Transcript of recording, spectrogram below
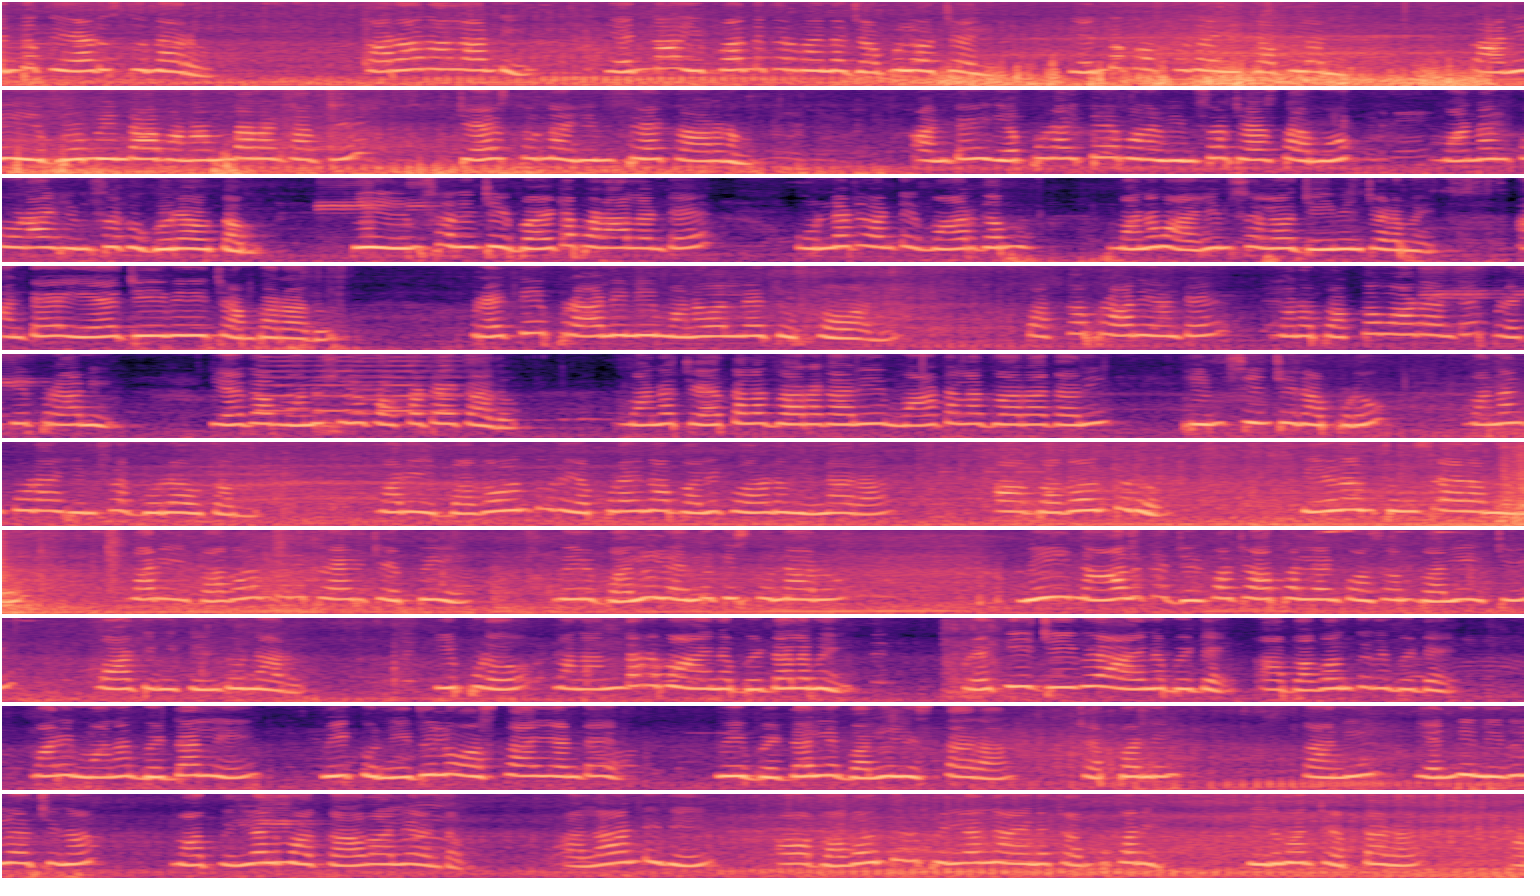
ఎందుకు ఏడుస్తున్నారు? కరోనా లాంటి ఎన్నో ఇబ్బందికరమైన జబ్బులు వచ్చాయి. ఎందుకు వస్తున్నాయి ఈ జబ్బులన్నీ? కానీ ఈ భూమి మీద మనందరం కలిసి చేస్తున్న హింసే కారణం. అంటే ఎప్పుడైతే మనం హింస చేస్తామో మనం కూడా హింసకు గురవుతాం. ఈ హింస నుంచి బయటపడాలంటే ఉన్నటువంటి మార్గం మనం అహింసలో జీవించడమే. అంటే ఏ జీవిని చంపరాదు. ప్రతి ప్రాణిని మన వల్లే చూసుకోవాలి. పక్క ప్రాణి అంటే మన పక్కవాడు అంటే ప్రతి ప్రాణి. ఏదో మనుషులకు ఒక్కటే కాదు. మన చేతల ద్వారా కానీ మాటల ద్వారా కానీ హింసించినప్పుడు మనం కూడా హింసకు గురవుతాము మరి భగవంతుడు ఎప్పుడైనా బలి కోరడం విన్నారా? ఆ భగవంతుడు తినడం చూసారా మీరు? మరి భగవంతుని పేరు చెప్పి మీరు బలులు ఎందుకు ఇస్తున్నారు? మీ నాలుక జిల్ప చాపల్యం కోసం బలి ఇచ్చి వాటిని తింటున్నారు. ఇప్పుడు మనందరం ఆయన బిడ్డలమే. ప్రతి జీవి ఆయన బిడ్డే ఆ భగవంతుని బిడ్డే. మరి మన బిడ్డల్ని మీకు నిధులు వస్తాయి అంటే మీ బిడ్డల్ని బలులు ఇస్తారా? చెప్పండి. కానీ ఎన్ని నిధులు వచ్చినా మా పిల్లలు మాకు కావాలి అంటాం. అలాంటిది ఆ భగవంతుడి పిల్లల్ని ఆయన చంపుకొని తినమని చెప్తాడా?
